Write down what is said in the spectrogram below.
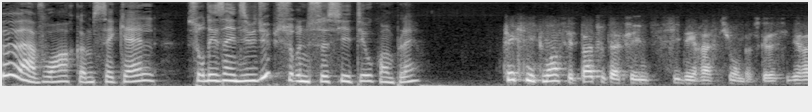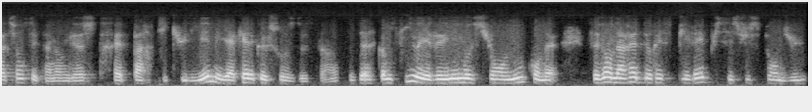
peut avoir comme séquelles sur des individus puis sur une société au complet? Techniquement, c'est pas tout à fait une sidération, parce que la sidération, c'est un langage très particulier, mais il y a quelque chose de ça. C'est-à-dire comme s'il y avait une émotion en nous qu'on a, on arrête de respirer, puis c'est suspendu.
